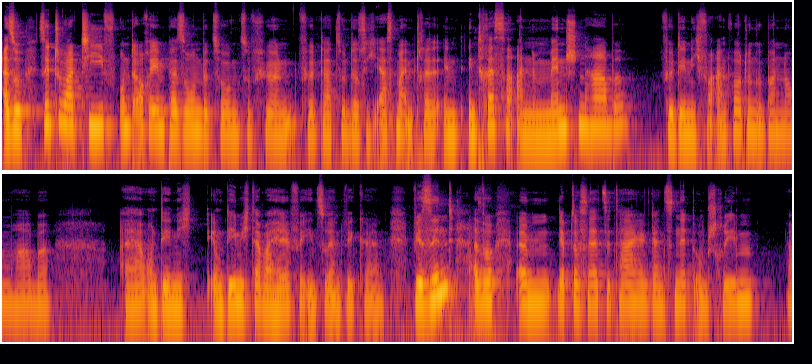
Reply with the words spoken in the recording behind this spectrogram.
Also situativ und auch eben personenbezogen zu führen, führt dazu, dass ich erstmal Interesse an einem Menschen habe, für den ich Verantwortung übernommen habe äh, und, den ich, und dem ich dabei helfe, ihn zu entwickeln. Wir sind, also ähm, ich habe das letzte Tage ganz nett umschrieben, äh,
